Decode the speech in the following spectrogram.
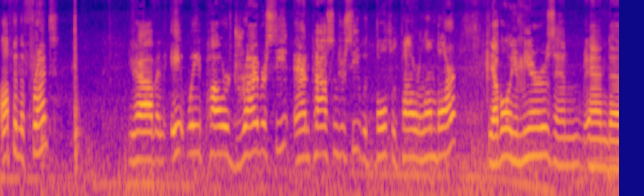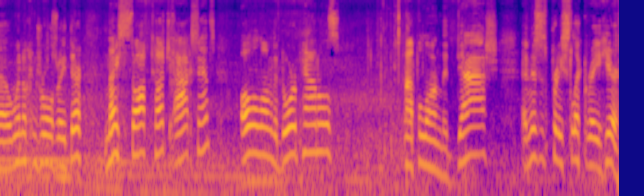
Up in the front you have an eight-way power driver seat and passenger seat with both with power lumbar. You have all your mirrors and, and uh, window controls right there. Nice soft touch accents all along the door panels, up along the dash, and this is pretty slick right here.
